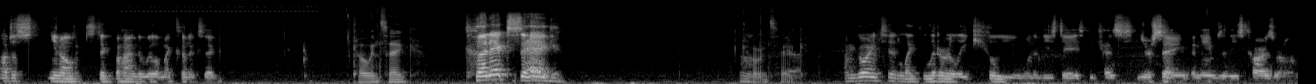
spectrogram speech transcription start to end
I'll just, you know, stick behind the wheel of my Koenigsegg. Coenseg? Koenigsegg! Oh, Coenseg. God. I'm going to, like, literally kill you one of these days because you're saying the names of these cars wrong.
